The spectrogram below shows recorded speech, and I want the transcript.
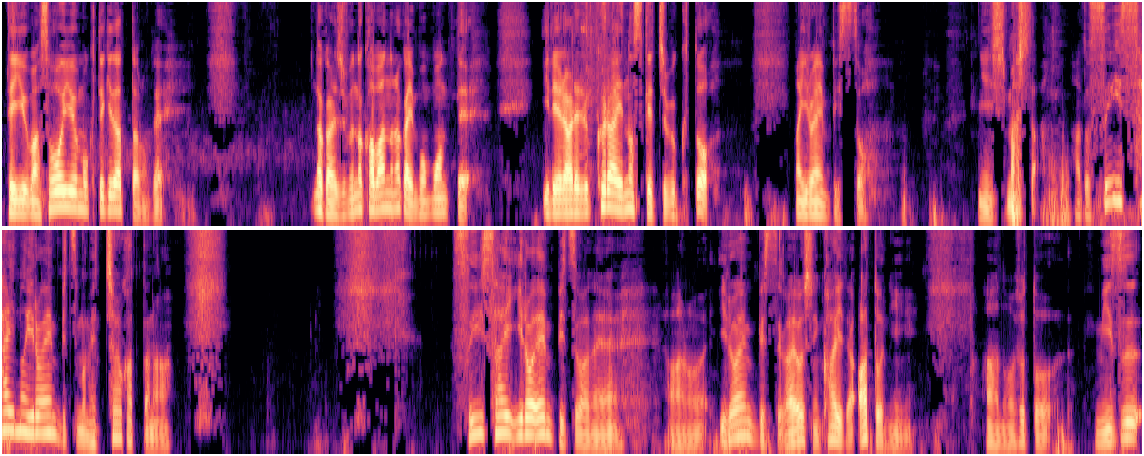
っていう、まあそういう目的だったので、だから自分のカバンの中にポンポンって入れられるくらいのスケッチブックと、まあ、色鉛筆と、にしました。あと水彩の色鉛筆もめっちゃ良かったな。水彩色鉛筆はね、あの、色鉛筆画用紙に書いた後に、あの、ちょっと、水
